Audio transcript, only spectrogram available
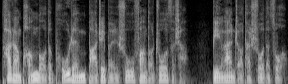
他让彭某的仆人把这本书放到桌子上，并按照他说的做。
